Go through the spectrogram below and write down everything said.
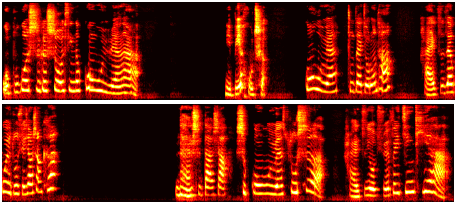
我不过是个寿星的公务员啊！你别胡扯，公务员住在九龙塘，孩子在贵族学校上课。南市大厦是公务员宿舍，孩子有学费津贴啊！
